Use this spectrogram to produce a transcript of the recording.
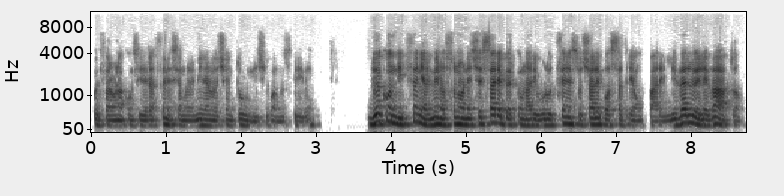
poi farò una considerazione, siamo nel 1911 quando scrive, due condizioni almeno sono necessarie perché una rivoluzione sociale possa trionfare, il livello elevato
